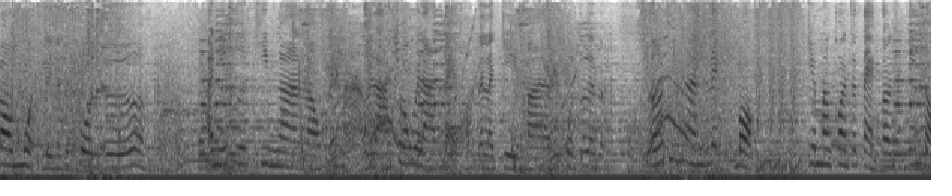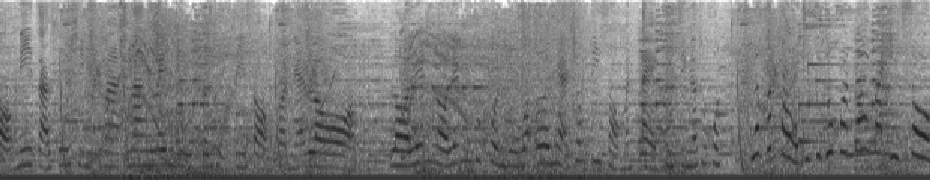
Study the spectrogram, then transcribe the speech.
ยอมหมดเลยนะทุกคนเออ อันนี้คือทีมงานเราไปหาเวลาช่วงเวลาแตกของแต่ละเกมมาแล้วทุกคนก็เลยแบบ เออทีมงานเล็กบอก เกมมังกรจะแตกตอนตีสองนี่จะสู้ชีวิตมากนั่งเล่นอยู่จนถึงตีสองตอนเนี้ยรอ รอเล่นรอเล่นให้ทุกคนดูว่าเออเนี่ยช่วงตีสองมันแตกจริงๆนะทุกคน แล้วก็แตกจริงๆทุกคนได้มาอีกสอง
